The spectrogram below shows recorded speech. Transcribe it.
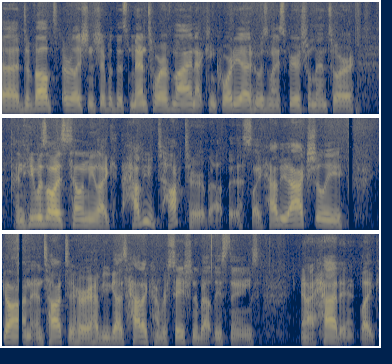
uh, developed a relationship with this mentor of mine at Concordia, who was my spiritual mentor. And he was always telling me, like, have you talked to her about this? Like, have you actually gone and talked to her? Have you guys had a conversation about these things? And I hadn't. Like,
